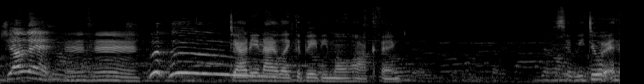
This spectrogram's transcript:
gelling. Mm-hmm. Woohoo! Daddy and I like the baby mohawk thing. So we do it in the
